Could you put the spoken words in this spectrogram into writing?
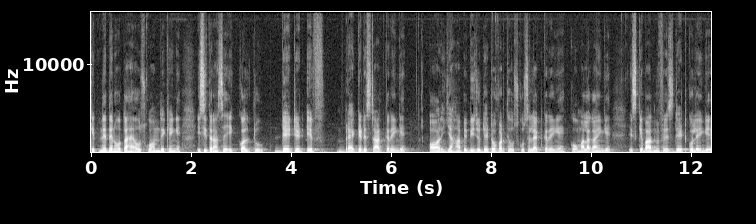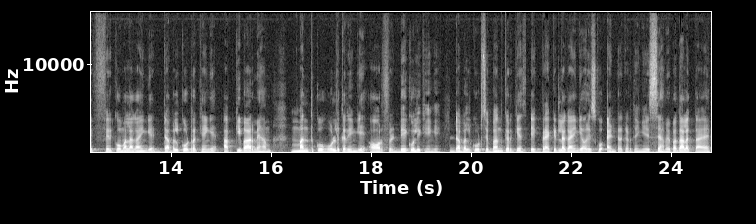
कितने दिन होता है, उसको हम देखेंगे। इसी तरह से equal to dated if bracket start करेंगे। और यहाँ पे भी जो डेट ऑफ़ बर्थ है, उसको सिलेक्ट करेंगे कोमा लगाएँगे। इसके बाद में फिर इस डेट को लेंगे, फिर कोमा लगाएँगे डबल कोट रखेंगे। अब की बार में हम मंथ को होल्ड करेंगे और फिर डे को लिखेंगे। डबल कोट से बंद करके एक ब्रैकेट लगाएँगे और इसको एंटर कर देंगे। इससे हमें पता लगता है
